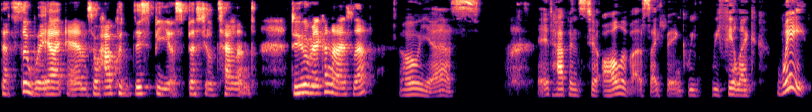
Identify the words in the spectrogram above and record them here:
that's the way I am. So how could this be a special talent? Do you recognize that? Oh yes. It happens to all of us, I think. We we feel like, "Wait,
